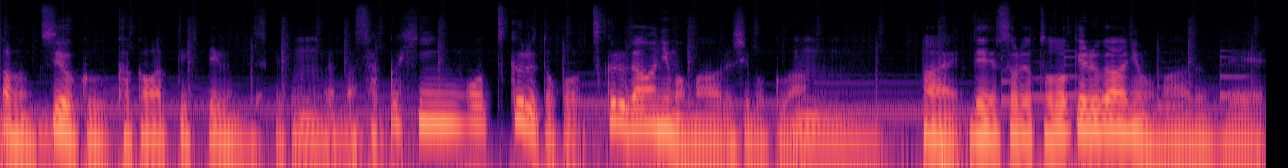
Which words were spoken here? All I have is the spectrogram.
多分強く関わってきてるんですけど、うん。やっぱ作品を作るとこ作る側にも回るし僕は、うん。はい、でそれを届ける側にも回るんで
